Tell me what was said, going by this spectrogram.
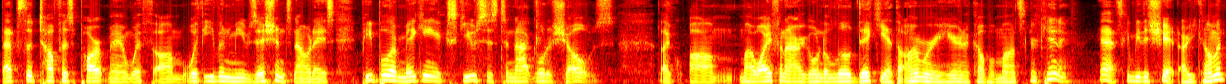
That's the toughest part, man. With um, with even musicians nowadays, people are making excuses to not go to shows. Like um, my wife and I are going to Lil Dicky at the Armory here in a couple months. You're kidding. Yeah, it's gonna be the shit. Are you coming?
